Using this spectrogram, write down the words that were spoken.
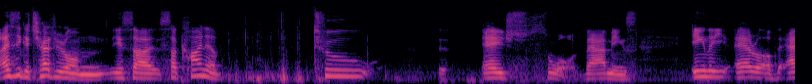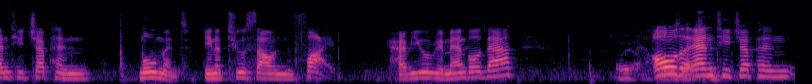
I think a chat room is a, is a kind of two-edged sword. That means, in the era of the anti-Japan movement in the 2005, have you remember that? Oh, yeah. All the anti-Japan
